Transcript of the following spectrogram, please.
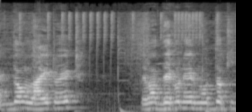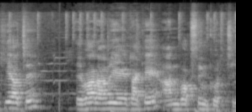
একদম লাইট ওয়েট এবার দেখুন এর মধ্যে কি কি আছে। এবার আমি এটাকে আনবক্সিং করছি।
